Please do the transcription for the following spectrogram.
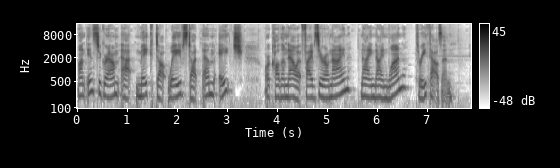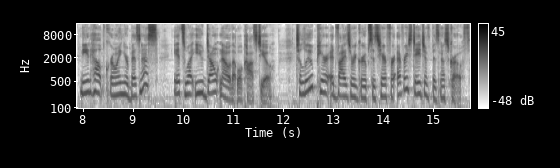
on Instagram at make.waves.mh, or call them now at 509 991 3000. Need help growing your business? It's what you don't know that will cost you. Taloo Peer Advisory Groups is here for every stage of business growth.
